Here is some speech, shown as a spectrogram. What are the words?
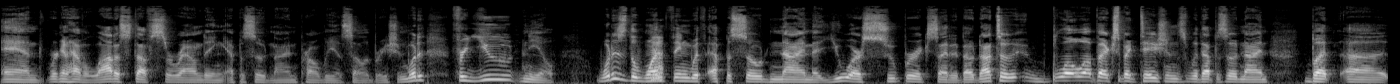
and we're gonna have a lot of stuff surrounding episode nine, probably a celebration. What for you, Neil? What is the one yeah. thing with episode 9 that you are super excited about? Not to blow up expectations with episode 9, but uh,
